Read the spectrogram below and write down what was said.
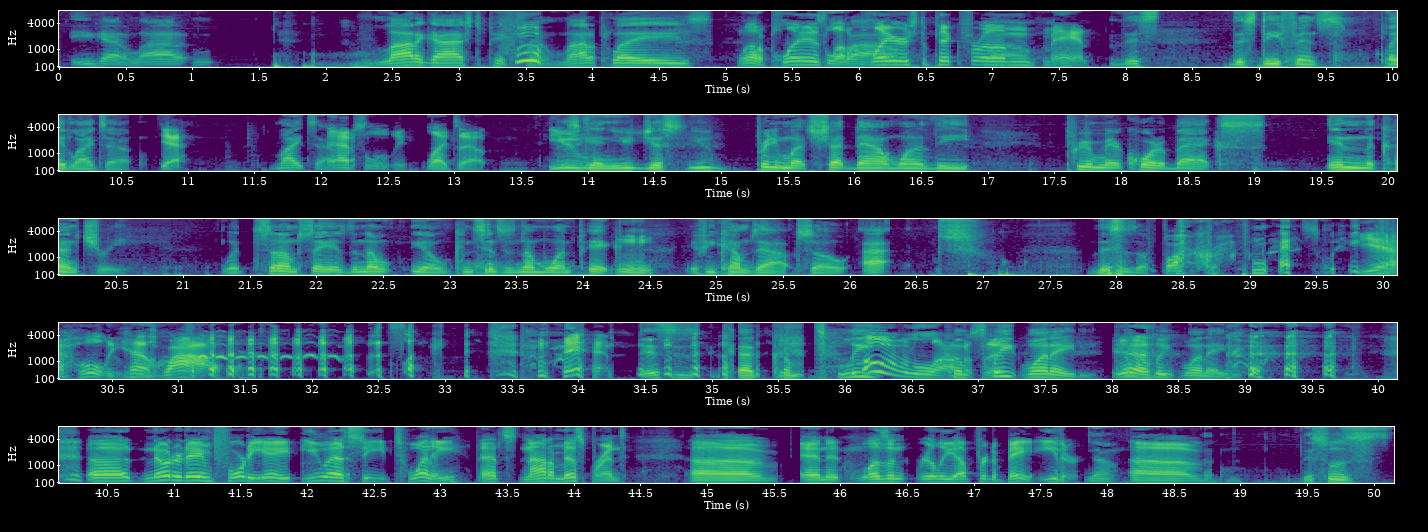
You got a lot, a lot of guys to pick from. A lot of plays. A lot of plays, a lot Wow. of players to pick from. Wow. Man. This, this defense played lights out. Yeah, Lights out. absolutely. Lights out. You again, you just you pretty much shut down one of the premier quarterbacks in the country. What some say is the number, you know, consensus number one pick Mm-hmm. If he comes out. So I, this is a far cry from last week. Yeah, holy hell. Wow, It's like man. this is a complete, Total complete 180. Yeah. Complete 180. Uh, Notre Dame 48, USC 20. That's not a misprint. Uh, and it wasn't really up for debate either. No. Uh, This was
